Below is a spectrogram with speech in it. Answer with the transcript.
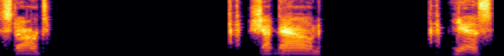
Start. Shut down. Yes.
